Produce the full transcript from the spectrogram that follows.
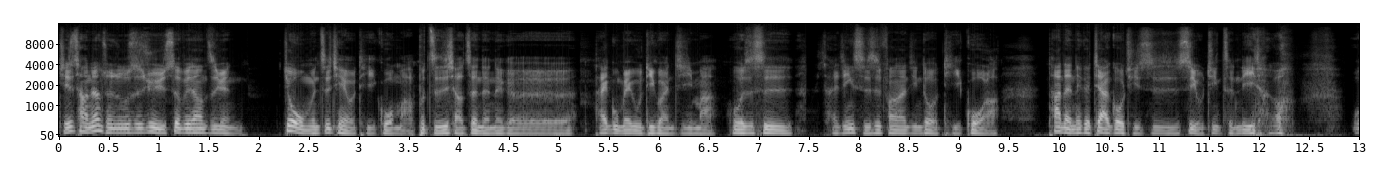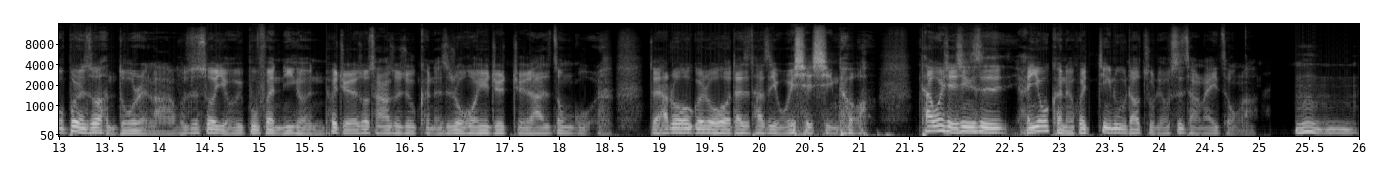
其实长江存储失去设备上资源，就我们之前有提过嘛，不只是小郑的那个台股美股提款机嘛，或者是财经时事放大镜都有提过啦，它的那个架构其实是有竞争力的哦。我不能说很多人啦，我是说有一部分你可能会觉得说长江存储可能是落后，因为就觉得它是中国，对，它落后归落后，但是它是有威胁性的哦，它威胁性是很有可能会进入到主流市场那一种啦。嗯嗯，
